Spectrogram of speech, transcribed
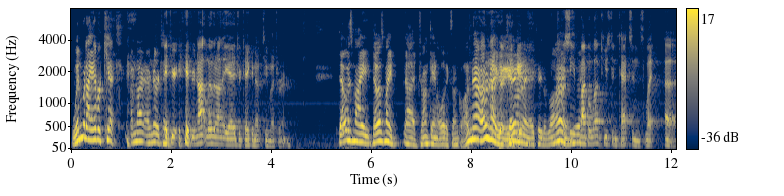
When would I ever kick? I'm not. I'm never kicked. If you're if you're not living on the edge, you're taking up too much room. That was my that was my uh, drunk analytics uncle. I'm not. I'm not gonna kick. I'm not gonna kick the ball. Did you see my beloved Houston Texans let uh,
